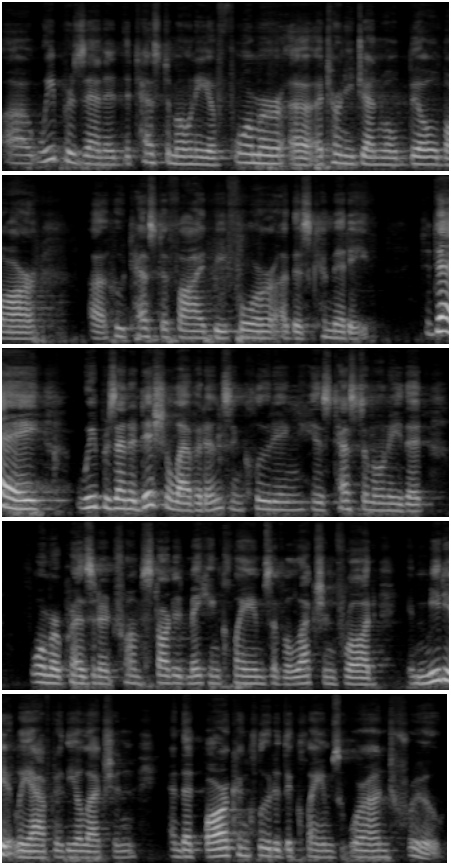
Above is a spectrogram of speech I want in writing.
uh, we presented the testimony of former uh, Attorney General Bill Barr, uh, who testified before uh, this committee. Today, we present additional evidence, including his testimony that former President Trump started making claims of election fraud immediately after the election, and that Barr concluded the claims were untrue.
